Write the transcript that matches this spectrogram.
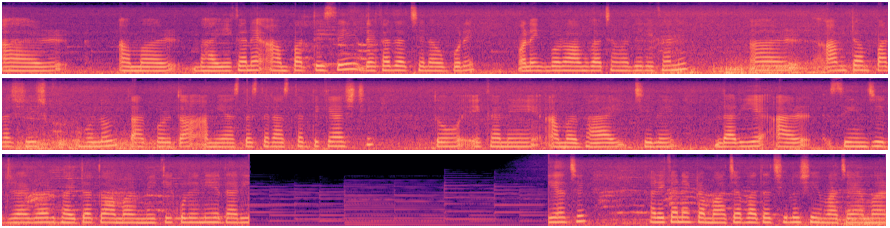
আর আমার ভাই এখানে আম পাড়তেছে, দেখা যাচ্ছে না উপরে। অনেক বড় আম গাছ আমাদের এখানে। আর আম টাম পাড়া শেষ হলো, তারপরে তো আমি আস্তে আস্তে রাস্তার দিকে আসছি। তো এখানে আমার ভাই, ছেলে দাঁড়িয়ে আর সিএনজি ড্রাইভার ভাইটা তো আমার মেয়েকে কোলে নিয়ে দাঁড়িয়ে আছে। আর এখানে একটা মাচা বাঁধা ছিল, সেই মাচায় আমার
